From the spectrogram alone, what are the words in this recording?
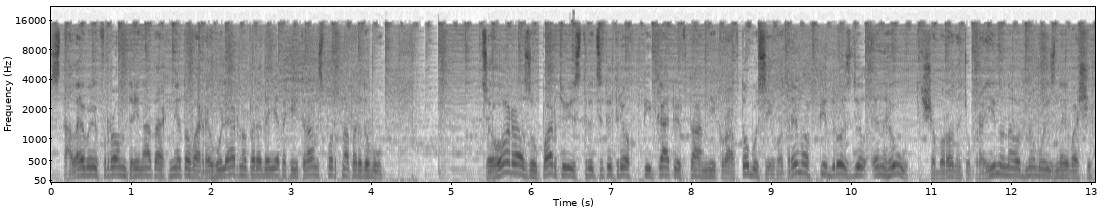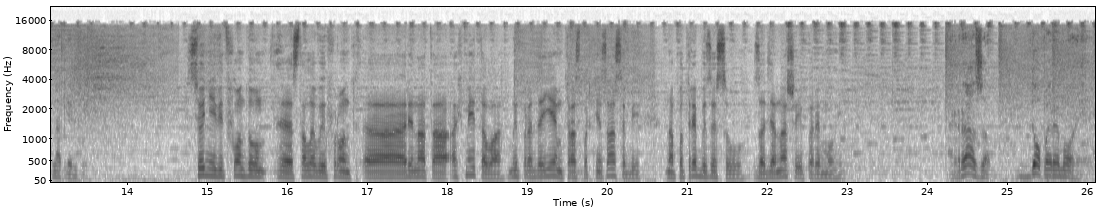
сталевий фронт Ріната Ахметова регулярно передає такий транспорт на передову. Цього разу партію із 33 пікапів та мікроавтобусів отримав підрозділ НГУ, що боронить Україну на одному із найважчих напрямків. Сьогодні від фонду е, Сталевий фронт е, Ріната Ахметова ми передаємо транспортні засоби на потреби ЗСУ задля нашої перемоги. Разом до перемоги!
